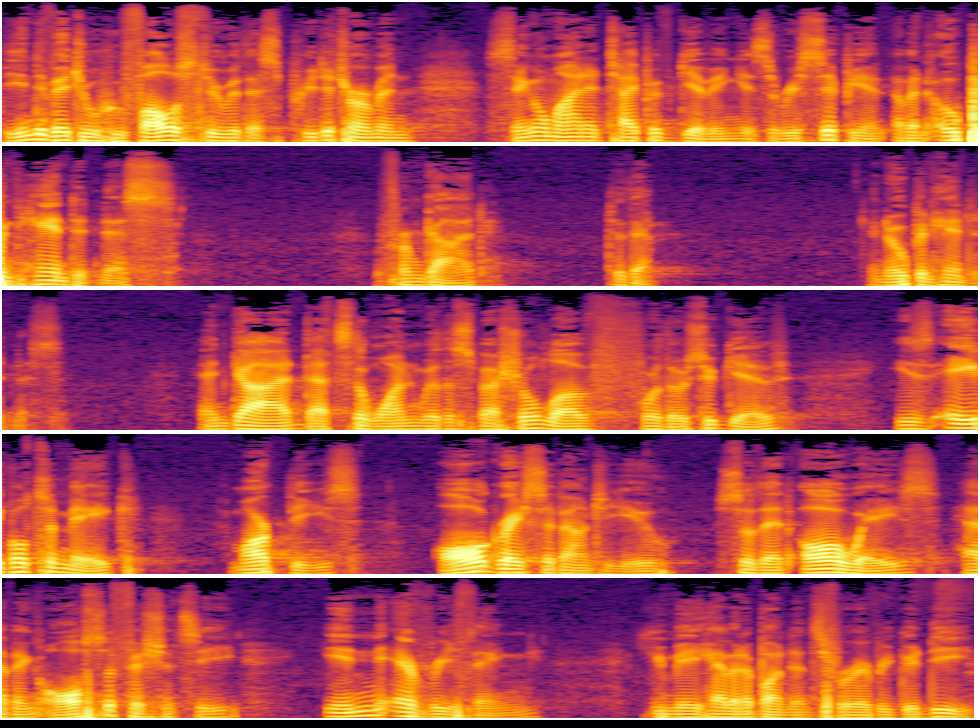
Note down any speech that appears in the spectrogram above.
the individual who follows through with this predetermined, single minded type of giving is the recipient of an open handedness from God to them. An open handedness. And God, that's the one with a special love for those who give, is able to make, mark these, all grace abound to you, so that always, having all sufficiency in everything, you may have an abundance for every good deed.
